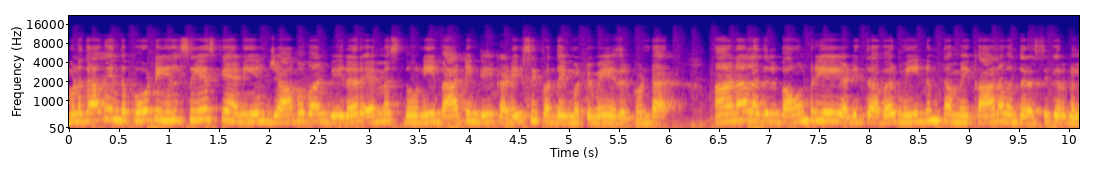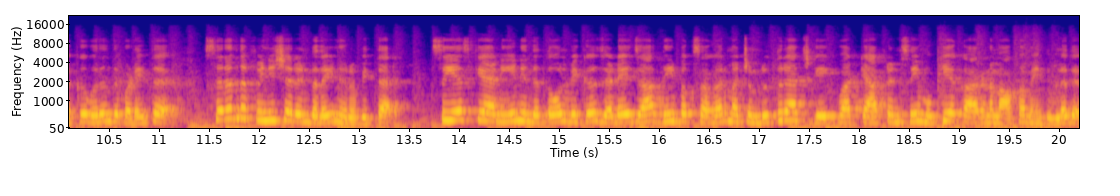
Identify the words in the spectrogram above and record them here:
முன்னதாக இந்த போட்டியில் சிஎஸ்கே அணியின் ஜாம்பவான் வீரர் எம் எஸ் தோனி பேட்டிங்கில் கடைசி பந்தை மட்டுமே எதிர்கொண்டார். ஆனால் அதில் பவுண்டரியை அடித்த அவர் மீண்டும் தம்மை காண வந்த ரசிகர்களுக்கு விருந்து படைத்து சிறந்த ஃபினிஷர் என்பதை நிரூபித்தார். சிஎஸ்கே அணியின் இந்த தோல்விக்கு ஜடேஜா தீபக் சகர் மற்றும் ருத்துராஜ் கேக்வாட் கேப்டன்சி முக்கிய காரணமாக அமைந்துள்ளது.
